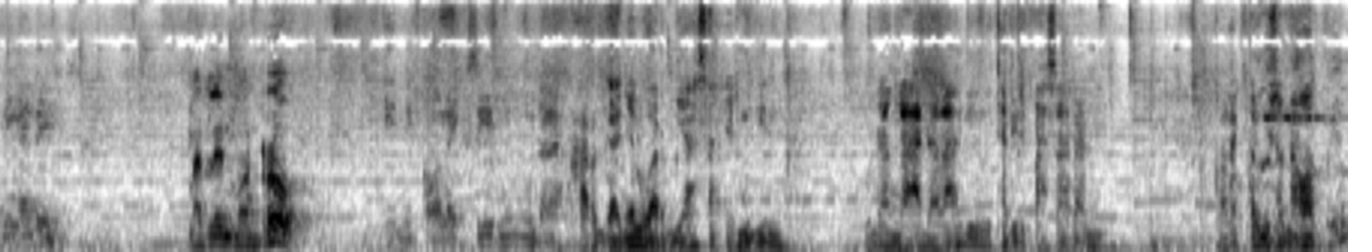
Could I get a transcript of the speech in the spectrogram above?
ini nggak nih? Marilyn Monroe. Ini koleksi ini udah harganya luar biasa yang begini. Udah nggak ada lagi lu cari di pasaran. Kolektor bisa nawak. Yuk.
